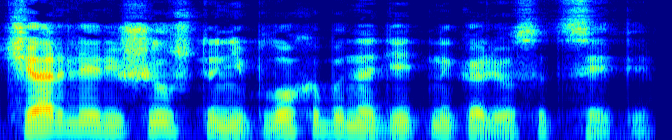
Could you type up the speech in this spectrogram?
Чарли решил, что неплохо бы надеть на колеса цепи.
